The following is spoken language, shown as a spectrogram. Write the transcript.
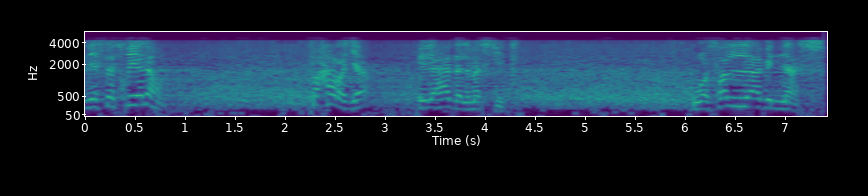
أن يستسقي لهم. فخرج إلى هذا المسجد. وصلى بالناس.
